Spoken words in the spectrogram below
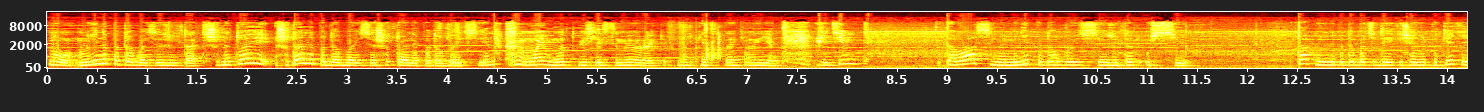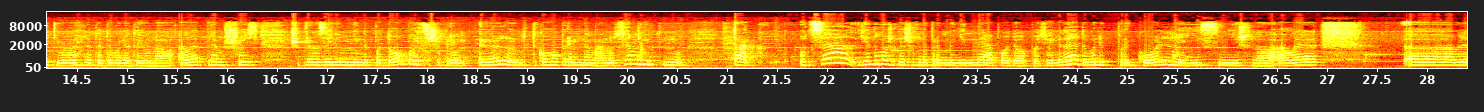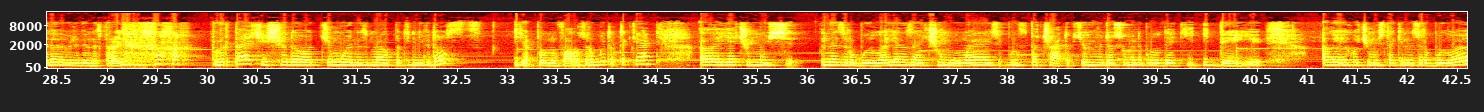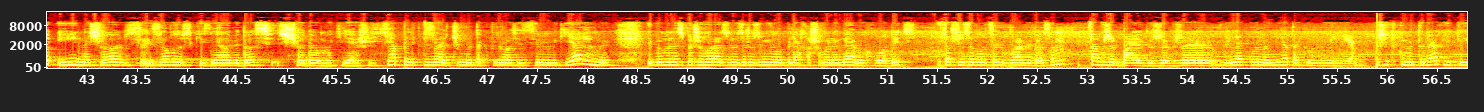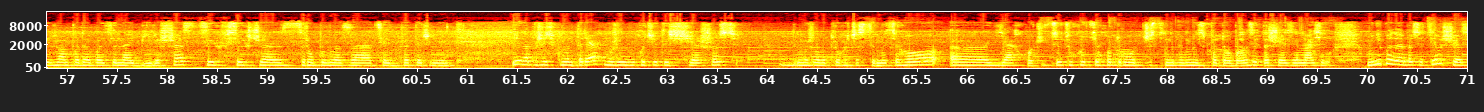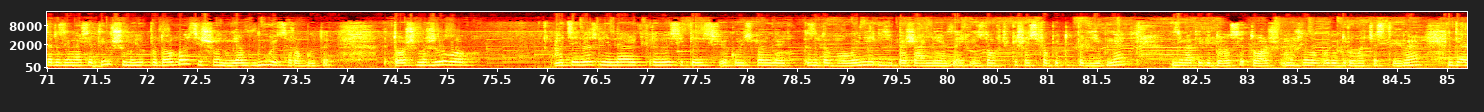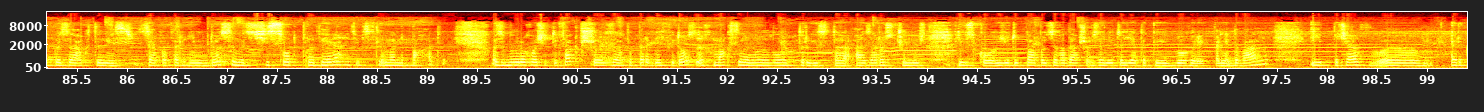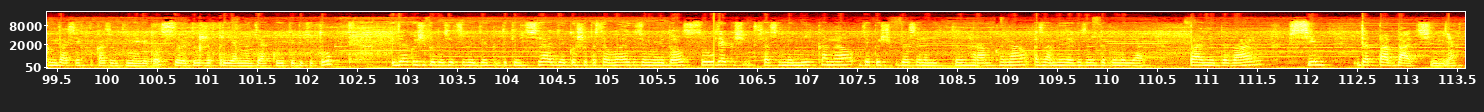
ну, мені не подобається результат. Що не той, що той не подобається, що той не подобається. Я... Мой мут після семи уроків. Ну, в принципі, так воно є в житті. Та власне мені подобається результат усіх. Так, мені не подобаються деякі чайні пакети, які виглядають доволі дивно, але прям щось, що прям взагалі мені не подобається, що прям е, такого прям нема. Ну це мені, ну так, оце я не можу сказати, що воно прям мені не подобається. Виглядає доволі прикольно і смішно, але е, виглядає доволі дивно справді. Повертаючись щодо чому я не знімала потрібний відос, я планувала зробити таке, але я чомусь не зробила. Я не знаю чому. У мене був початок цього відео, у мене були деякі ідеї. Але я його чомусь так і не зробила і почала і знову ж таки зняла відос щодо макіяжу. Я блядь, не знаю, чому я так повелася з цими макіяжами, і бо мене з першого разу не зрозуміло, бляха, що мене не виходить. Тож я забула цих два відоси. Це вже байдуже, вже як воно є, так воно і є. Пишіть в коментарях, який вам подобається найбільше з цих всіх, що я зробила за цей два тижні. І напишіть в коментарях, можливо, ви хочете ще щось. Можливо, другу частину цього. Е, я хочу цю- цього другу частину, бо мені сподобалося, те, що я займаюся. Мені подобається тим, що я зараз займаюся тим, що мені подобається, що ну я вмію це робити. Тож, можливо, відео мені навіть приніс якесь в якомусь плані навіть задоволення і бажання взагалі знову таки щось робити подібне, знімати відоси. Тож, можливо, буде друга частина. Дякую за активність за попередніми відосами. 600 переглядів це для мене багато. Особливо хочу той факт, що за попередніх відосах максимум було 300, а зараз чомусь різко YouTube, мабуть, згадав, що взагалі то я такий блогер, як пані Даван, і почав е, рекомендаціях показувати мої відоси. Дуже приємно дякую тобі, YouTube. Дякую, що подивився це до кінця. Дякую, що поставив лайк цьому відосу. Дякую, що підписався на мій канал. Дякую, що підписався на мій телеграм-канал. А з вами, як завжди, була я, пані Даван. Всім до побачення.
